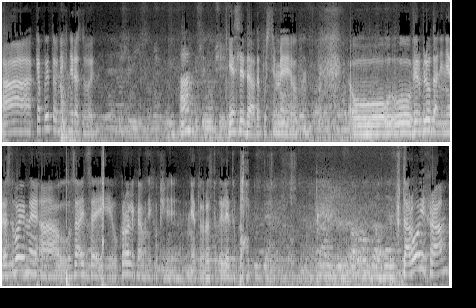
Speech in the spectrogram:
а копыта у них не раздвоены. А? Если, да, допустим, у, у верблюда они не раздвоены, а у зайца и у кролика у них вообще нету раздвоения. Второй храм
